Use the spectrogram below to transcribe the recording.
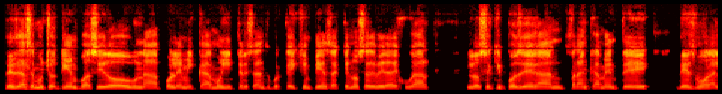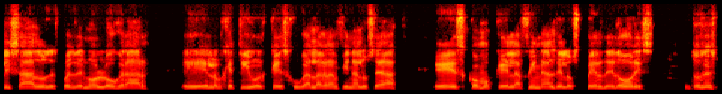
desde hace mucho tiempo ha sido una polémica muy interesante porque hay quien piensa que no se debería de jugar. Los equipos llegan francamente desmoralizados después de no lograr eh, el objetivo que es jugar la gran final. O sea, es como que la final de los perdedores. Entonces,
